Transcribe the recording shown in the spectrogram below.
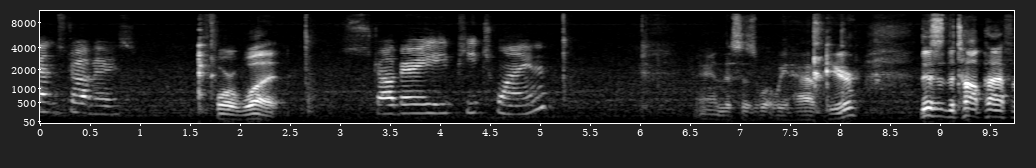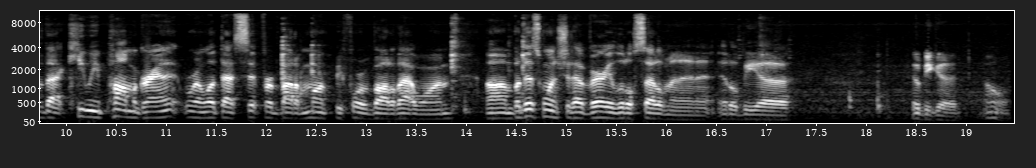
Cutting strawberries. For what? Strawberry peach wine. And this is what we have here. This is the top half of that kiwi pomegranate. We're gonna let that sit for about a month before we bottle that one. Um, but this one should have very little settlement in it. It'll be uh, it'll be good. Oh,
